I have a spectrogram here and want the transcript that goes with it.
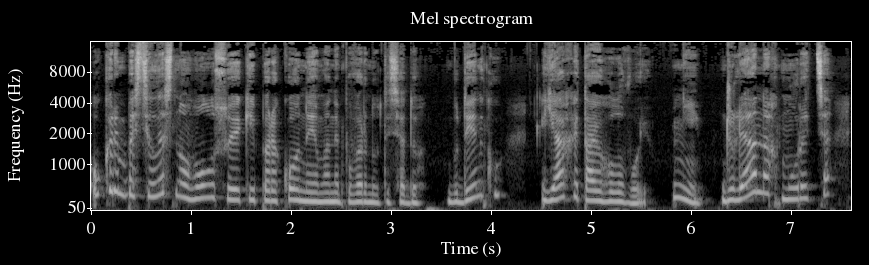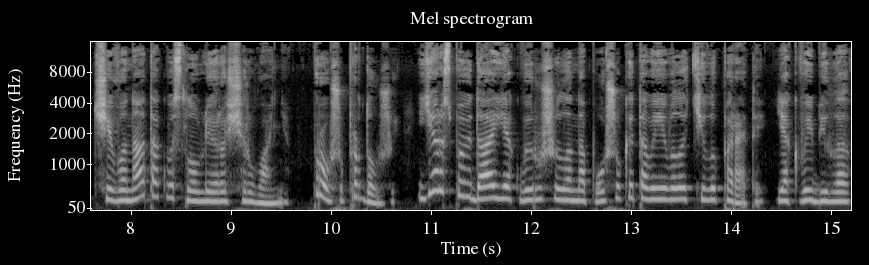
Окрім безцілесного голосу, який переконує мене повернутися до будинку, я хитаю головою. Ні, Джуліана хмуриться, чи вона так висловлює розчарування. Прошу, продовжуй. Я розповідаю, як вирушила на пошуки та виявила тіло перети, як вибігла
